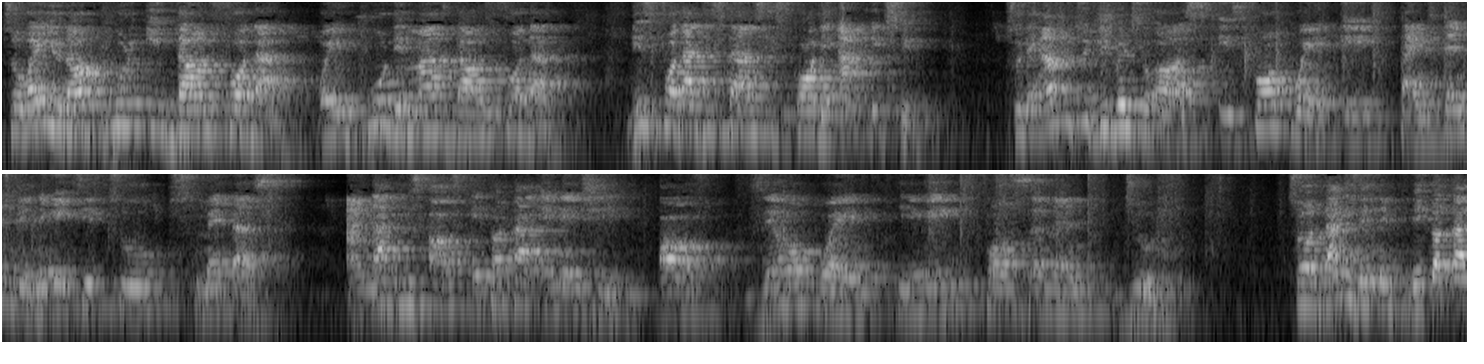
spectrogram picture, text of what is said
So when you now pull it down further, when you pull the mass down further, this further distance is called the amplitude. So the amplitude given to us is 4.8 times 10 to the negative 2 meters. And that gives us a total energy of 0.347 joule. So that is the, the total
